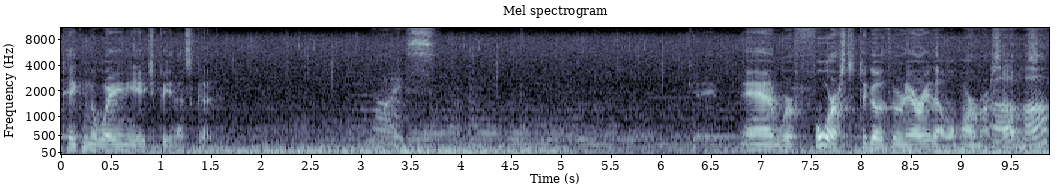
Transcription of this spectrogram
taking away any HP. That's good. Nice. Okay. And we're forced to go through an area that will harm ourselves. Uh-huh.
